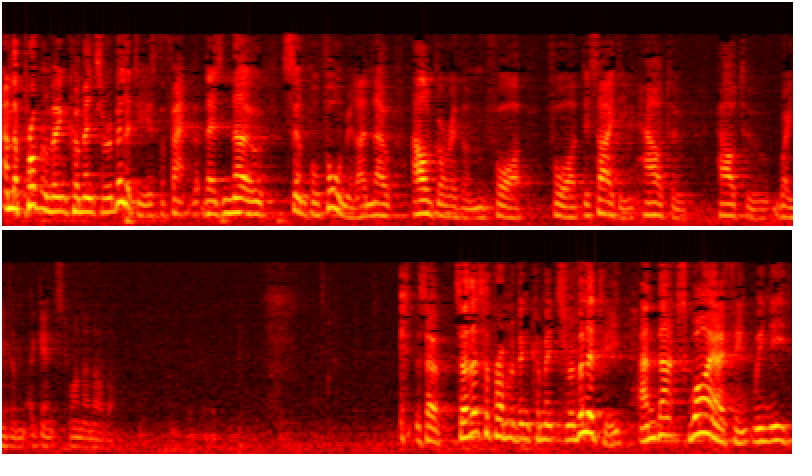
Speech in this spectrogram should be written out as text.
And the problem of incommensurability is the fact that there's no simple formula, no algorithm for for deciding how to, how to weigh them against one another. So, so that's the problem of incommensurability, and that's why I think we need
